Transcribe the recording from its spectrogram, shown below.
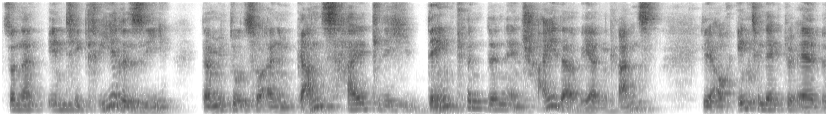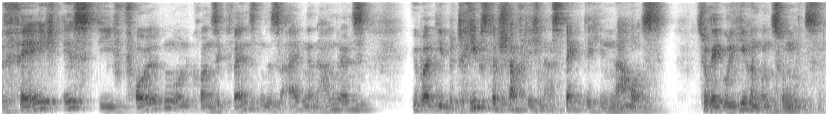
sondern integriere sie, damit du zu einem ganzheitlich denkenden Entscheider werden kannst, der auch intellektuell befähigt ist, die Folgen und Konsequenzen des eigenen Handelns über die betriebswirtschaftlichen Aspekte hinaus zu regulieren und zu nutzen.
